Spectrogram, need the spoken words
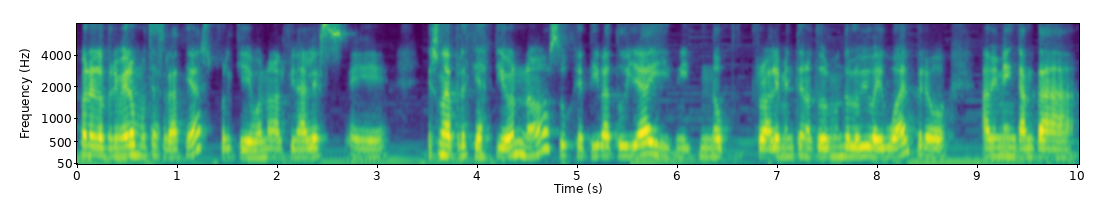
Bueno, lo primero, muchas gracias, porque bueno, al final es, eh, es una apreciación ¿no? subjetiva tuya y, no, probablemente no todo el mundo lo viva igual, pero a mí me encanta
